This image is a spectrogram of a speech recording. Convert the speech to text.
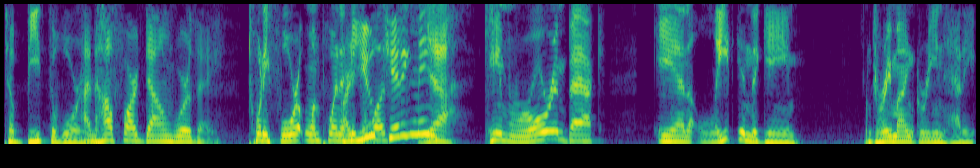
to beat the warriors And how far down were they? 24 at one point. I Are think it you kidding me? Yeah, came roaring back, and late in the game, Draymond Green had a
